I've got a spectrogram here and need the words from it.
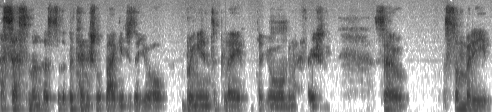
assessment as to the potential baggage that you're bringing into play at your mm. organization. So, somebody,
